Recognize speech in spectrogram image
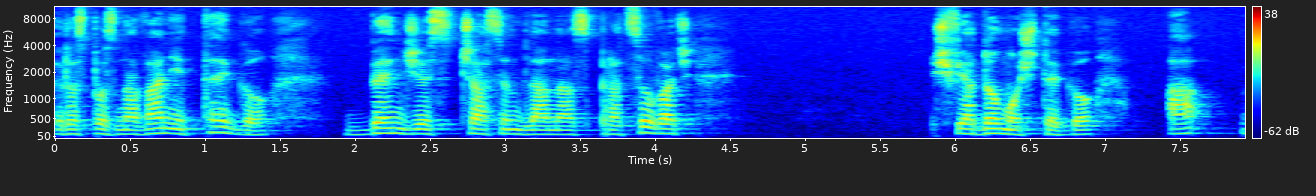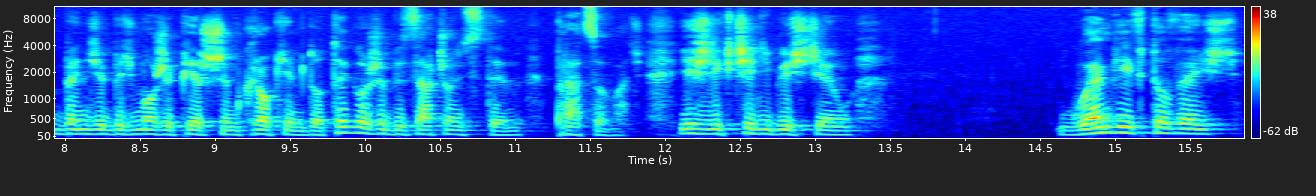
rozpoznawanie tego będzie z czasem dla nas pracować, świadomość tego, a będzie być może pierwszym krokiem do tego, żeby zacząć z tym pracować. Jeśli chcielibyście głębiej w to wejść,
